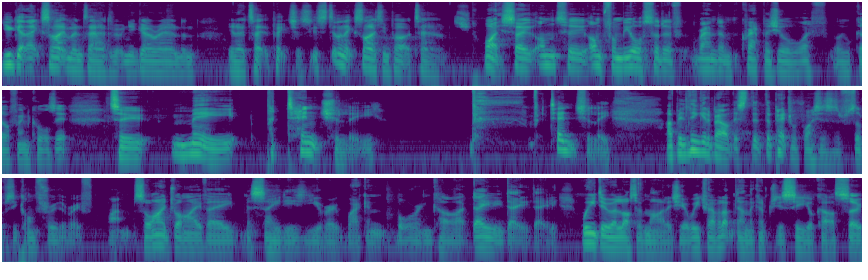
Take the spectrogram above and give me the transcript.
you get that excitement out of it when you go around and you know take the pictures. It's still an exciting part of town. Right, so on to on from your sort of random crap, as your wife or your girlfriend calls it, to me potentially, potentially. I've been thinking about this. The, the petrol prices have obviously gone through the roof. Um, so I drive a Mercedes Euro wagon, boring car, daily, daily, daily. We do a lot of mileage here. We travel up down the country to see your cars. So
